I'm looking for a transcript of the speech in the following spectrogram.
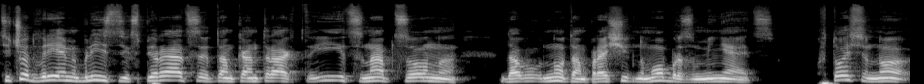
Течет время, близится экспирация, там контракт, и цена опциона ну, там, просчитанным образом меняется. В ТОСе, но,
